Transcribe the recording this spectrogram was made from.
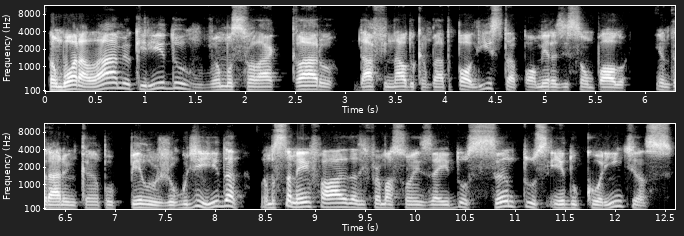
Então, bora lá, meu querido. Vamos falar, claro, da final do Campeonato Paulista. Palmeiras e São Paulo entraram em campo pelo jogo de ida. Vamos também falar das informações aí do Santos e do Corinthians.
